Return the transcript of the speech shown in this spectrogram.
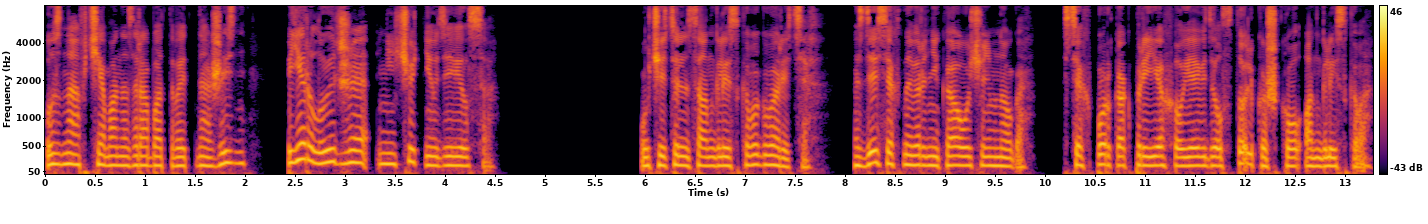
Узнав, чем она зарабатывает на жизнь, Пьер Луиджи ничуть не удивился. «Учительница английского, говорите? Здесь их наверняка очень много. С тех пор, как приехал, я видел столько школ английского.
